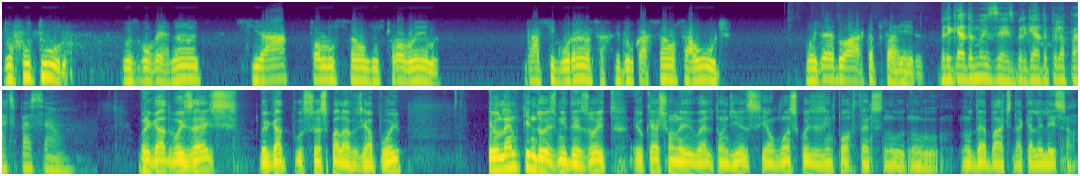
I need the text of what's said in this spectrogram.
do futuro dos governantes, se há solução dos problemas da segurança, educação, saúde. Moisés Duarte Pissarreira. Obrigada, Moisés. Obrigada pela participação. Obrigado, Moisés. Obrigado por suas palavras de apoio. Eu lembro que em 2018 eu questionei o Wellington Dias em algumas coisas importantes no, no, no debate daquela eleição.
